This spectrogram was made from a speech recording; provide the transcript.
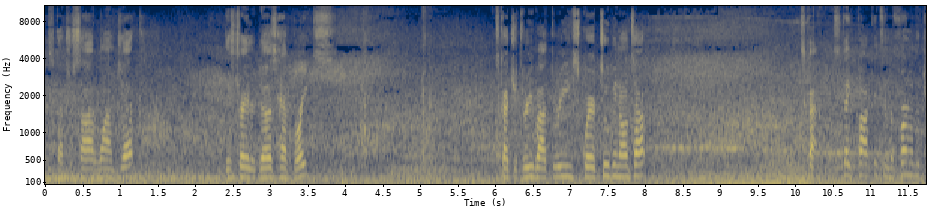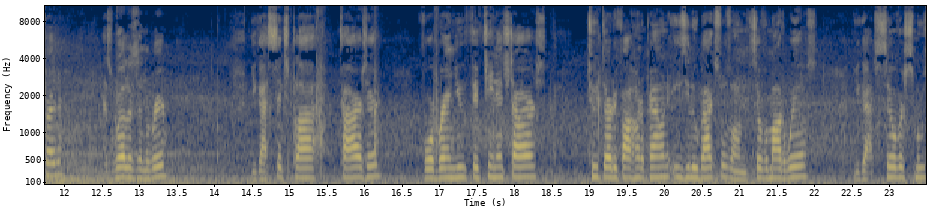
It's got your side sidewind jack. This trailer does have brakes. It's got your 3x3 square tubing on top. It's got stake pockets in the front of the trailer as well as in the rear. You got six ply tires here, four brand new 15 inch tires, two 3,500 pound EZ Lube axles on silver model wheels. You got silver smooth,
